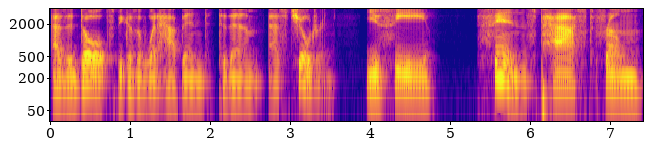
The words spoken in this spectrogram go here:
as adults because of what happened to them as children. You see sins passed from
